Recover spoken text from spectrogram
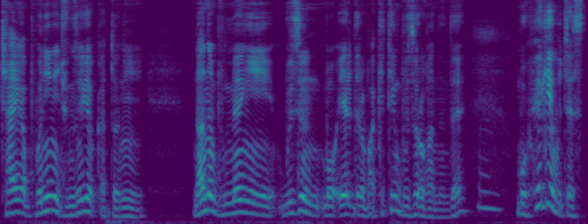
자기가 본인이 중소기업 갔더니 나는 분명히 무슨 뭐 예를 들어 마케팅 부서로 갔는데 음. 뭐 회계부터 해서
